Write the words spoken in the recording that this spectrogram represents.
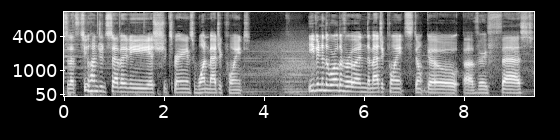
So that's 270-ish experience, one magic point. Even in the world of ruin, the magic points don't go uh, very fast.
